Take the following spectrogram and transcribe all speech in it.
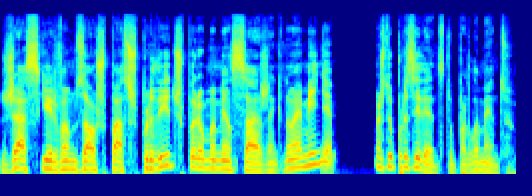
Já a seguir, vamos aos passos perdidos para uma mensagem que não é minha, mas do presidente do Parlamento.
